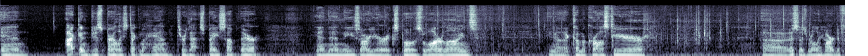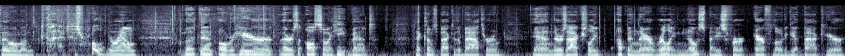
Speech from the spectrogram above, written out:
and I can just barely stick my hand through that space up there. And then these are your exposed water lines you know, that come across here. Uh, this is really hard to film. I'm kind of just rolling around. But then over here, there's also a heat vent that comes back to the bathroom. And there's actually up in there really no space for airflow to get back here.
